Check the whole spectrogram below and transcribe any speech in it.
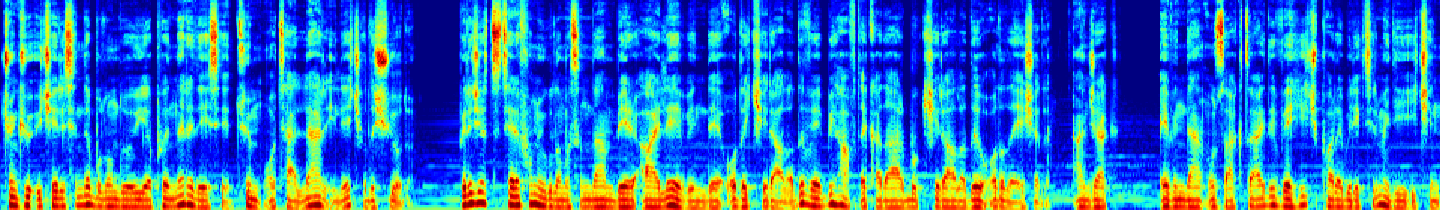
çünkü içerisinde bulunduğu yapı neredeyse tüm oteller ile çalışıyordu. Bridget telefon uygulamasından bir aile evinde oda kiraladı ve bir hafta kadar bu kiraladığı odada yaşadı. Ancak evinden uzaktaydı ve hiç para biriktirmediği için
